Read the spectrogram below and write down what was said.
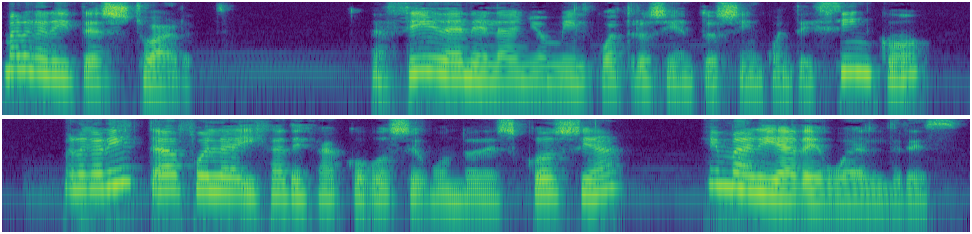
Margarita Stuart. Nacida en el año 1455, Margarita fue la hija de Jacobo II de Escocia y María de Weldres.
